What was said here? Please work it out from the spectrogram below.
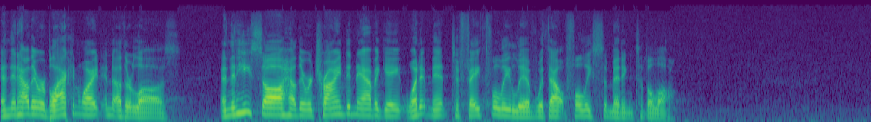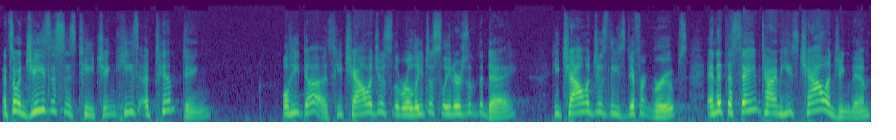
and then how they were black and white in other laws. And then he saw how they were trying to navigate what it meant to faithfully live without fully submitting to the law. And so in Jesus' teaching, he's attempting, well, he does. He challenges the religious leaders of the day. He challenges these different groups. And at the same time, he's challenging them.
